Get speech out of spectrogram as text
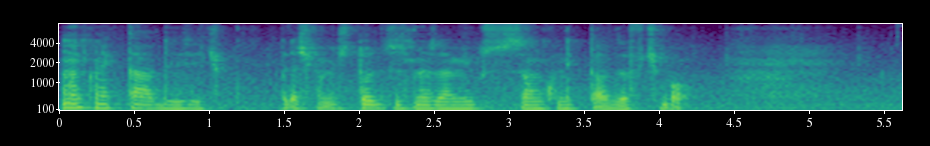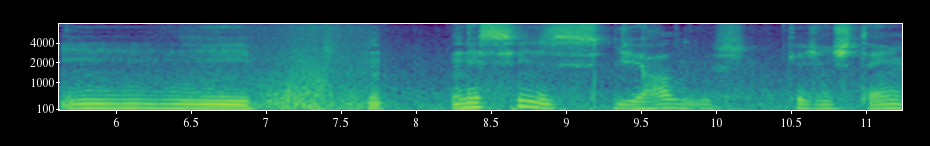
muito conectados e tipo, praticamente todos os meus amigos são conectados a futebol. E nesses diálogos que a gente tem,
